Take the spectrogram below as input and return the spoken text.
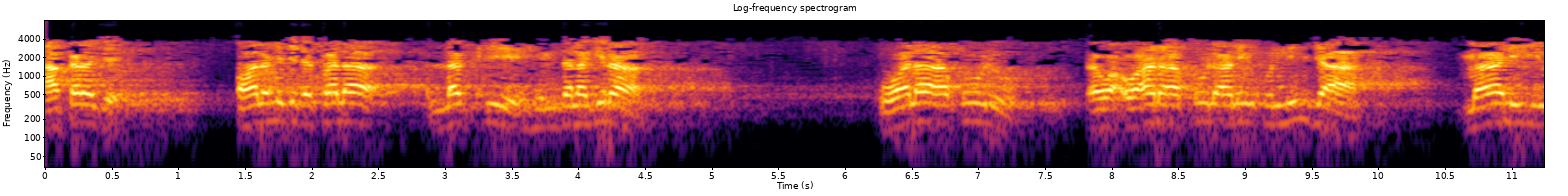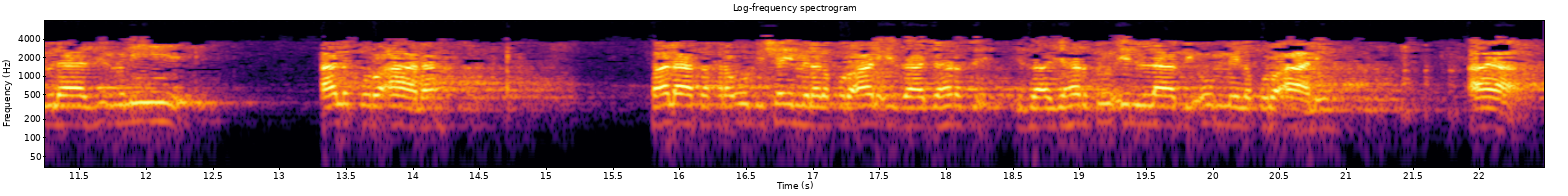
أكن جد قال نجد فلا لك هندلقنا ولا أقول وأنا أقول أن كن ننجا ما لي ينازعني القرآن فلا تقرؤوا بشيء من القرآن إذا جهرت إذا جهرت إلا بأم القرآن آية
